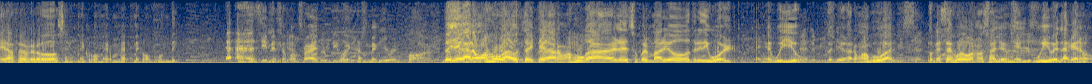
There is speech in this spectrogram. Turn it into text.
era febrero 12, me, me, me confundí. sí, pienso comprar el 3D World también. ¿Lo llegaron a jugar? ¿Ustedes llegaron a jugar el Super Mario 3D World en el Wii U? ¿Lo llegaron a jugar? Porque ese juego no salió en el Wii, ¿verdad que no?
